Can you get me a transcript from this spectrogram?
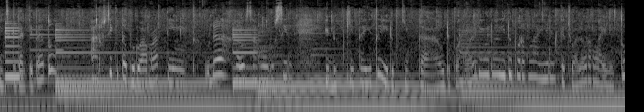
di sekitar kita itu harusnya kita bodoh amatin gitu. Udah gak usah ngurusin hidup kita itu hidup kita. Hidup orang lain ya udah hidup orang lain. Kecuali orang lain itu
